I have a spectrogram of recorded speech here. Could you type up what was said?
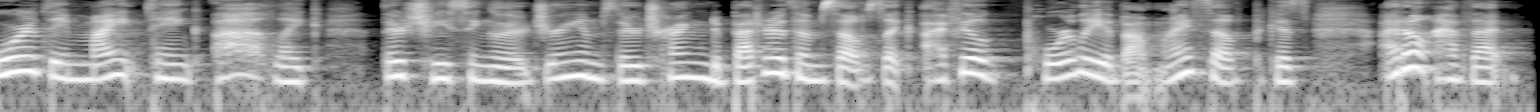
or they might think, ah, oh, like they're chasing their dreams, they're trying to better themselves. Like I feel poorly about myself because I don't have that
